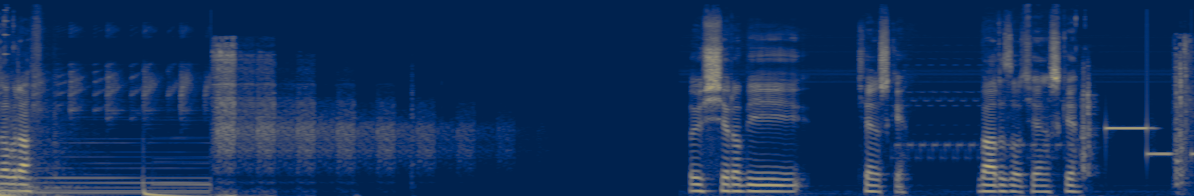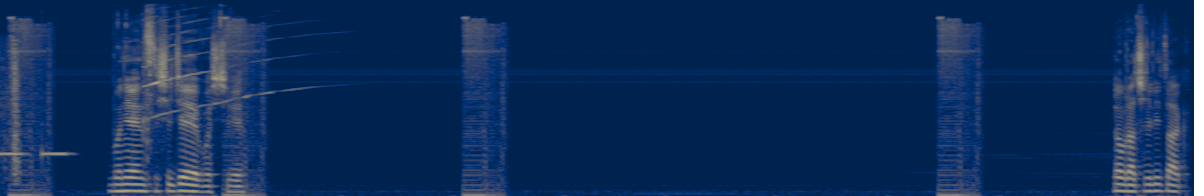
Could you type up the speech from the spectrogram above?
Dobra. To już się robi ciężkie. Bardzo ciężkie. Bo nie wiem co się dzieje właściwie. Dobra, czyli tak.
